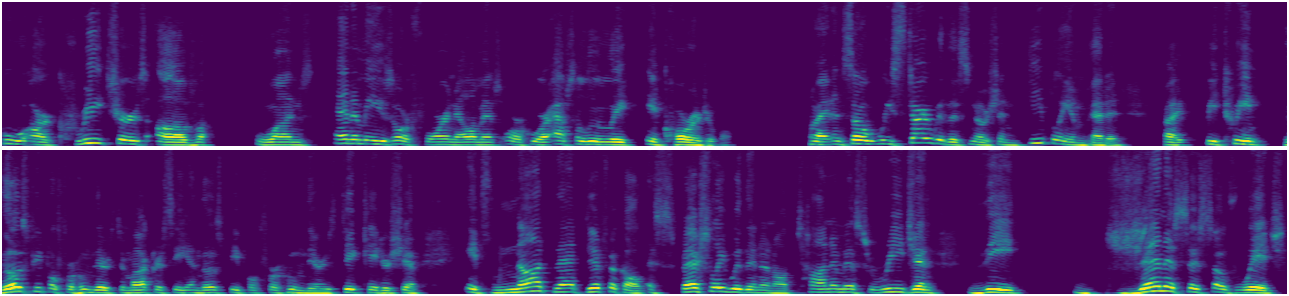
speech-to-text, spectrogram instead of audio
who are creatures of one's enemies or foreign elements or who are absolutely incorrigible right? And so we start with this notion deeply embedded right between those people for whom there's democracy and those people for whom there is dictatorship. It's not that difficult especially within an autonomous region the genesis of which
